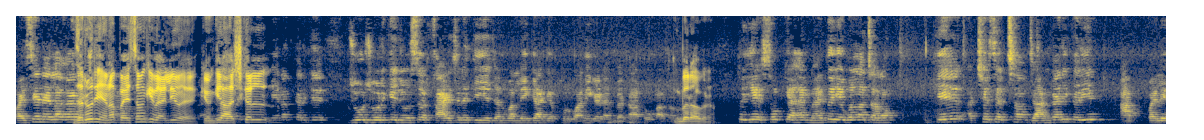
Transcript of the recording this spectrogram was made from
पैसे नहीं लगा ज़रूरी है ना पैसों की वैल्यू है क्योंकि आजकल मेहनत करके जोड़ जोड़ के जो से ख्वाहिश रहती है जानवर लेके आके कुर्बानी के टाइम पे काटूँगा। बराबर। तो ये सब क्या है? मैं तो ये बोलना चाह रहा हूँ कि अच्छे से अच्छा जानकारी करिए आप पहले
